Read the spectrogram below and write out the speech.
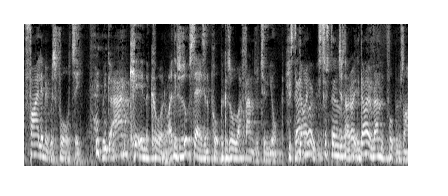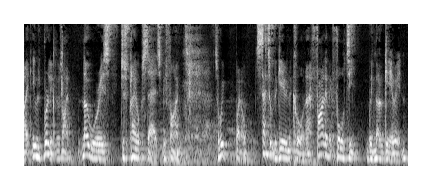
Fire limit was 40. We got our kit in the corner, right? This was upstairs in a pub because all our fans were too young. It's down the road. It's just down the down road. The guy who ran the pub was like, he was brilliant. He was like, no worries, just play upstairs, you'll be fine. So we went on, set up the gear in the corner, fire limit 40 with no gear in.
